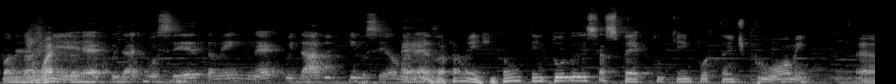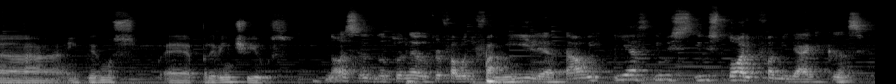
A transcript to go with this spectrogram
Qualidade, não é? é? cuidar de você também, né? Cuidado de quem você ama. É, né? exatamente. Então tem todo esse aspecto que é importante para o homem uh, em termos é, preventivos. Nossa, doutor, né, o doutor falou de família tal, e, e, a, e, o, e o histórico familiar de câncer?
